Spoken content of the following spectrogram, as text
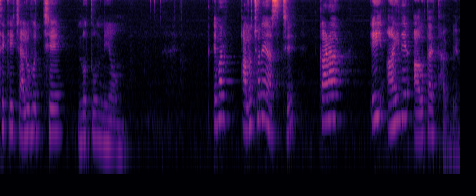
থেকেই চালু হচ্ছে নতুন নিয়ম। এবার আলোচনায় আসছে কারা এই আইনের আওতায় থাকবেন।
